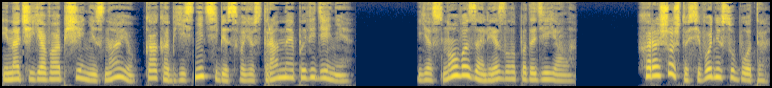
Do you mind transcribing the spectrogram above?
иначе я вообще не знаю, как объяснить себе свое странное поведение. Я снова залезла под одеяло. Хорошо, что сегодня суббота.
